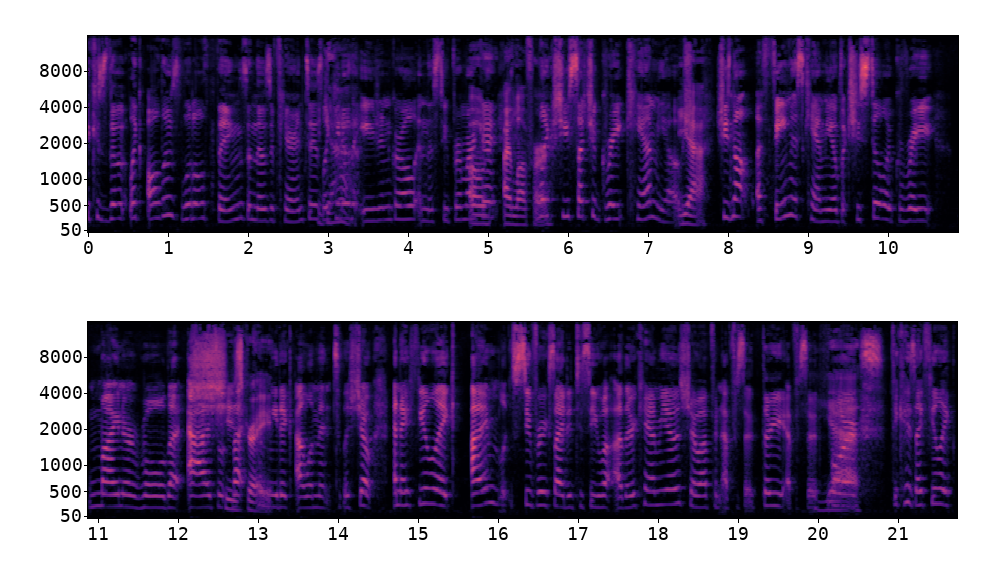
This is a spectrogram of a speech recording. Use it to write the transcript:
because the like all those little things and those appearances, like you know the Asian girl in the supermarket. Oh, supermarket. I love her. Like she's such a great cameo. Yeah. She's that adds great. comedic element to the show. And I feel like I'm super excited to see what other cameos show up in episode three, episode four because I feel like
